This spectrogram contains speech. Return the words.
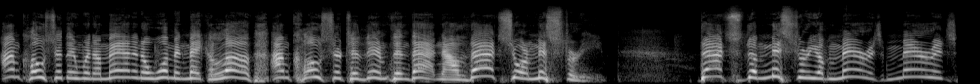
I'm closer than when a man and a woman make love. I'm closer to them than that. Now, that's your mystery. That's the mystery of marriage. Marriage,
